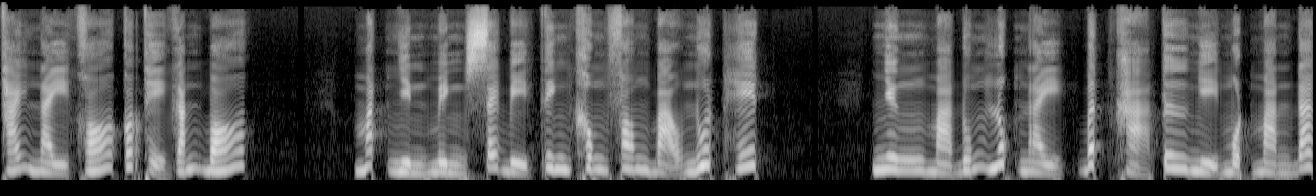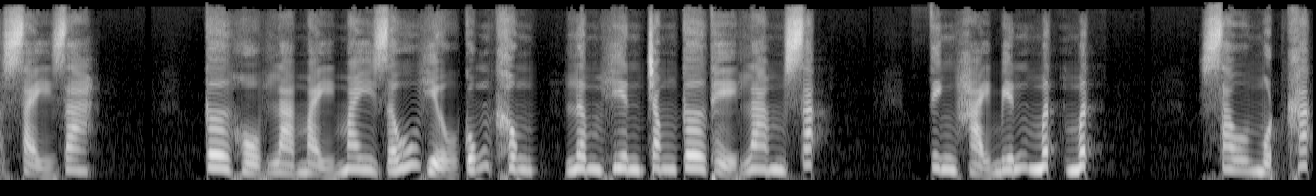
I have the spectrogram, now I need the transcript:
Thái này khó có thể gắn bó. Mắt nhìn mình sẽ bị tinh không phong bão nuốt hết. Nhưng mà đúng lúc này, bất khả tư nghị một màn đã xảy ra. Cơ hồ là mảy may dấu hiệu cũng không, Lâm Hiên trong cơ thể lam sắc. Tinh hải biến mất mất. Sau một khắc,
